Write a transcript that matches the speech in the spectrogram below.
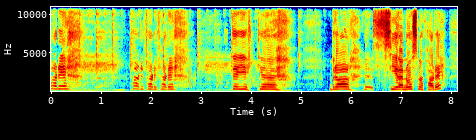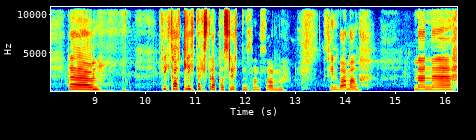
Ferdig. Ferdig, ferdig, ferdig. Det gikk eh, bra, sier jeg nå som er ferdig. Ehm, fikk tatt litt ekstra på slutten, sånn som Finn ba meg om. Men eh,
